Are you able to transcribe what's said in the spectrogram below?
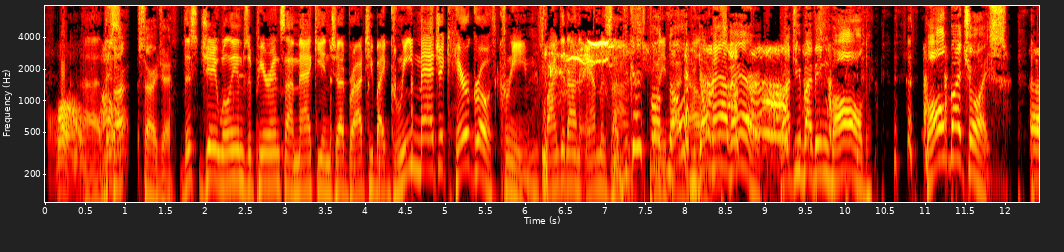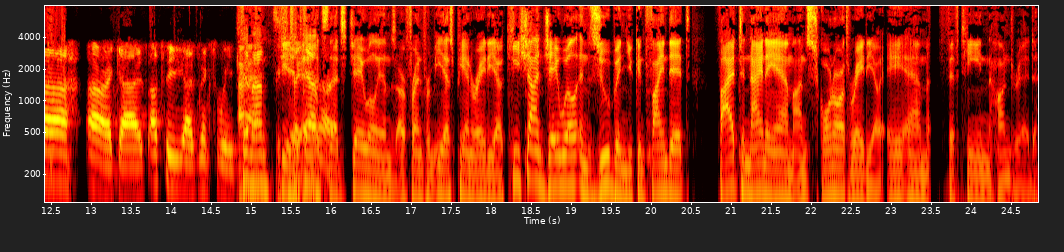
Whoa. Uh, this, Sorry, sorry, Jay. this Jay Williams appearance on Mackey and Judd brought to you by Green Magic Hair Growth Cream. Find it on Amazon. You guys both know if you don't have hair. Brought to you by being bald. bald by choice. Uh, all right, guys. I'll see you guys next week. See you, man. See you, Take Jay. care. That's, that's Jay Williams, our friend from ESPN Radio. Keyshawn, Jay Will, and Zubin. You can find it 5 to 9 a.m. on Score North Radio, AM 1500.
